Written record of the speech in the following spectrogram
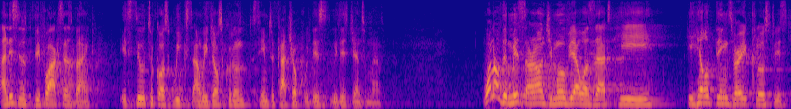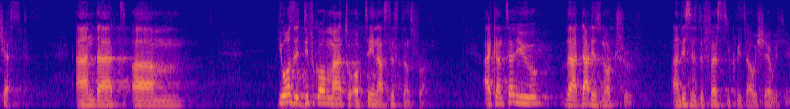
and this is before Access Bank, it still took us weeks and we just couldn't seem to catch up with this, with this gentleman. One of the myths around Jim Ovia was that he, he held things very close to his chest and that um, he was a difficult man to obtain assistance from. I can tell you that that is not true. And this is the first secret I will share with you.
